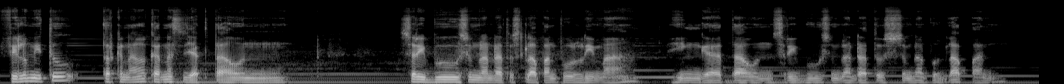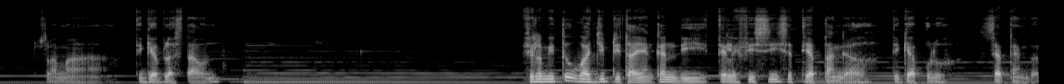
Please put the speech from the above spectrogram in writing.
Film itu terkenal karena sejak tahun 1985 hingga tahun 1998 selama 13 tahun film itu wajib ditayangkan di televisi setiap tanggal 30 September.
